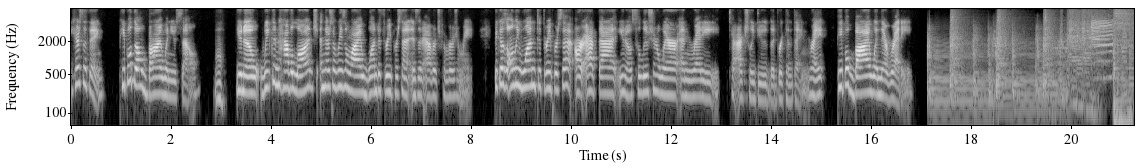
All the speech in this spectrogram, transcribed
here's the thing people don't buy when you sell. Mm. You know, we can have a launch, and there's a reason why 1% to 3% is an average conversion rate because only 1% to 3% are at that, you know, solution aware and ready to actually do the freaking thing, right? People buy when they're ready.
